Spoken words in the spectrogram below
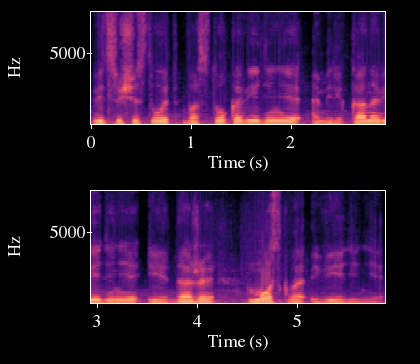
Ведь существует востоковедение, американоведение и даже москвоведение,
